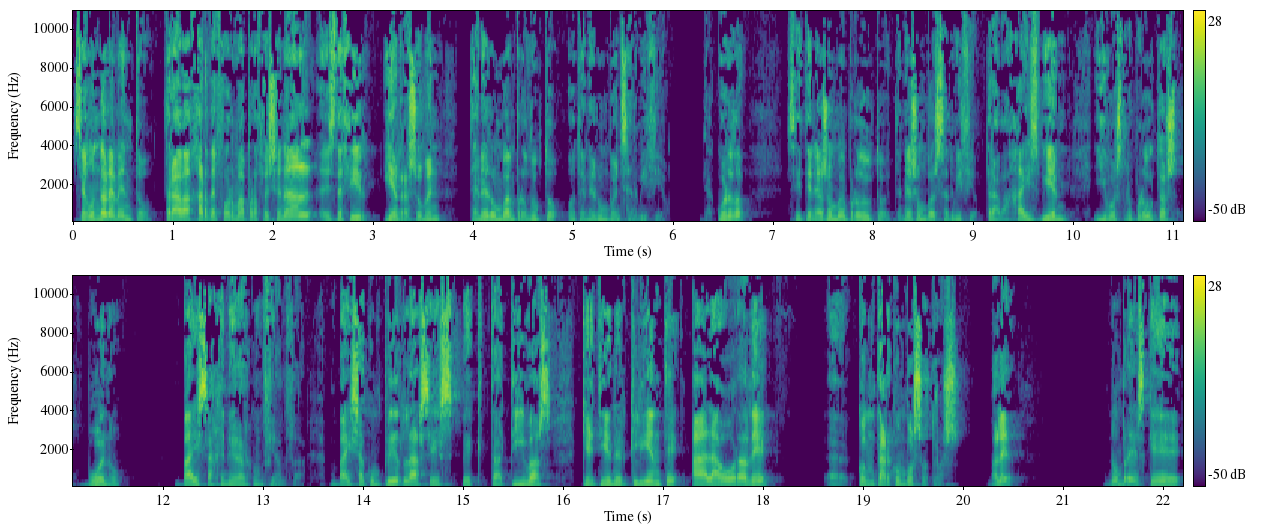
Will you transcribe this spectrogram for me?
Segundo elemento, trabajar de forma profesional, es decir, y en resumen, tener un buen producto o tener un buen servicio. ¿De acuerdo? Si tenéis un buen producto tenéis un buen servicio, trabajáis bien y vuestro producto es bueno, vais a generar confianza, vais a cumplir las expectativas que tiene el cliente a la hora de eh, contar con vosotros, ¿vale? No, hombre, es que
